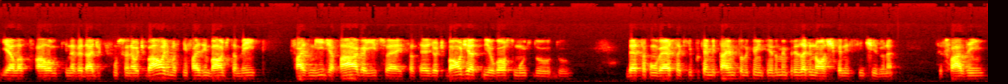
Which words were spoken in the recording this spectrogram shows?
e elas falam que, na verdade, o que funciona é outbound, mas quem faz inbound também faz mídia paga, e isso é estratégia de outbound, e eu gosto muito do, do dessa conversa aqui, porque a MeTime, pelo que eu entendo, é uma empresa agnóstica nesse sentido, né? Vocês fazem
